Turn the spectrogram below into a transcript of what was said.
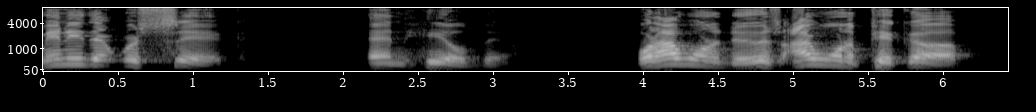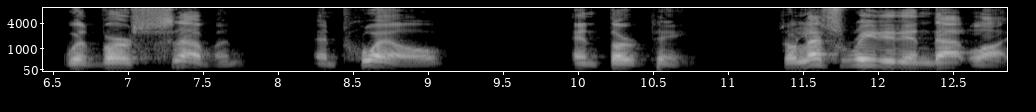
many that were sick and healed them. What I want to do is I want to pick up with verse 7 and 12 and 13. So let's read it in that light.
